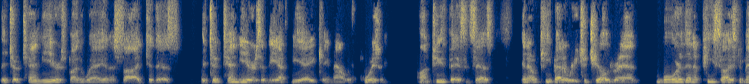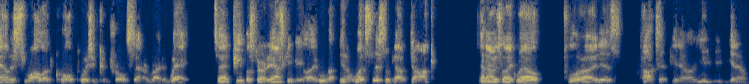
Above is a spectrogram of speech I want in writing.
it took 10 years, by the way, and aside to this, it took 10 years and the FDA came out with poison on toothpaste. It says, you know, keep out of reach of children. More than a pea sized amount is swallowed, call poison control center right away. So I had people started asking me, like, well, you know, what's this about, doc? And I was like, well, fluoride is toxic. You know, you, you, you know,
